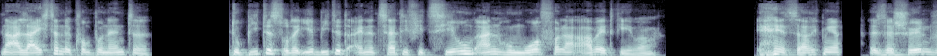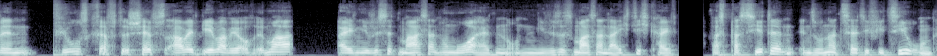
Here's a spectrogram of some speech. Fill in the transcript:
eine erleichternde Komponente. Du bietest oder ihr bietet eine Zertifizierung an humorvoller Arbeitgeber. Jetzt sage ich mir, es wäre schön, wenn Führungskräfte, Chefs, Arbeitgeber, wer auch immer, ein gewisses Maß an Humor hätten und ein gewisses Maß an Leichtigkeit. Was passiert denn in so einer Zertifizierung?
